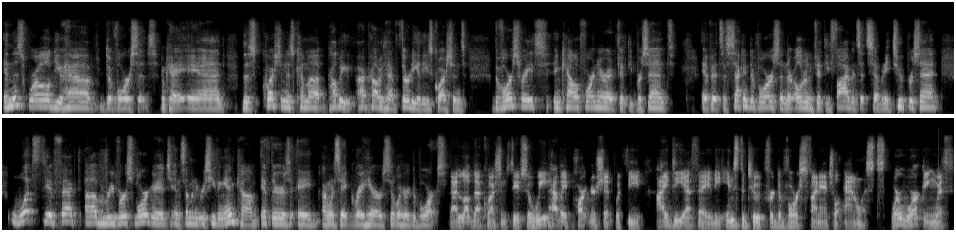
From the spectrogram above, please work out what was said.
In this world you have divorces okay? And this question has come up probably i probably have 30 of these questions. Divorce rates in california are at 50% if it's a second divorce and they're older than 55, it's at 72%. What's the effect of reverse mortgage and somebody receiving income if there's a, I'm going to say a gray hair or silver hair divorce? I love that question, Steve. So we have a partnership with the IDFA, the Institute for Divorce Financial Analysts. We're working with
